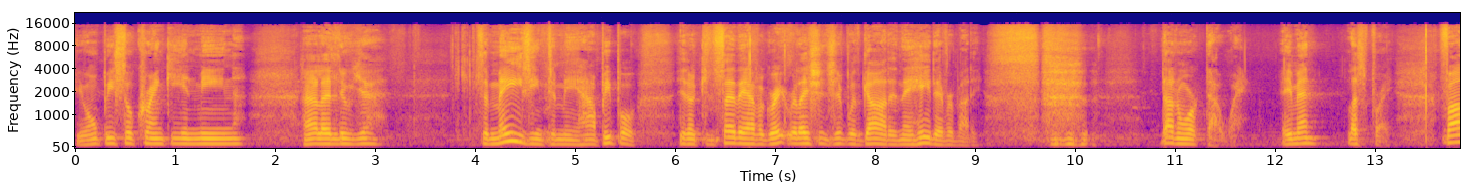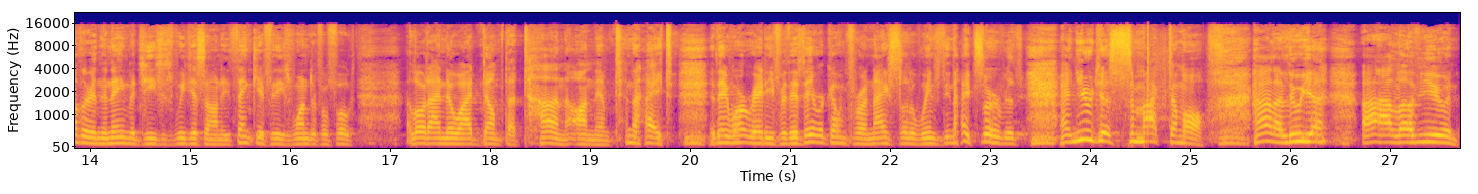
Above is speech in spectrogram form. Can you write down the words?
You won't be so cranky and mean. Hallelujah. It's amazing to me how people, you know, can say they have a great relationship with God and they hate everybody. Doesn't work that way. Amen. Let's pray. Father, in the name of Jesus, we just honor you. Thank you for these wonderful folks. Lord, I know I dumped a ton on them tonight. They weren't ready for this. They were coming for a nice little Wednesday night service, and you just smacked them all. Hallelujah. I love you. And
